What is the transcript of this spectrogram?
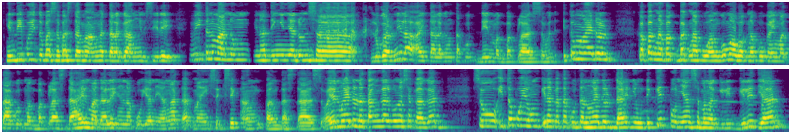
hindi po ito basta-basta maangat talaga ang LCD. So ito naman, nung pinatingin niya doon sa lugar nila, ay talagang takot din magbaklas. So ito mga idol, kapag nabakbak na po ang guma, wag na po kayong matakot magbaklas dahil madali nyo na po yan iangat at may siksik ang pangtastas. So ayan mga idol, natanggal ko na siya kagad. So ito po yung kinakatakutan mga idol dahil yung dikit po niyan sa mga gilid-gilid yan,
